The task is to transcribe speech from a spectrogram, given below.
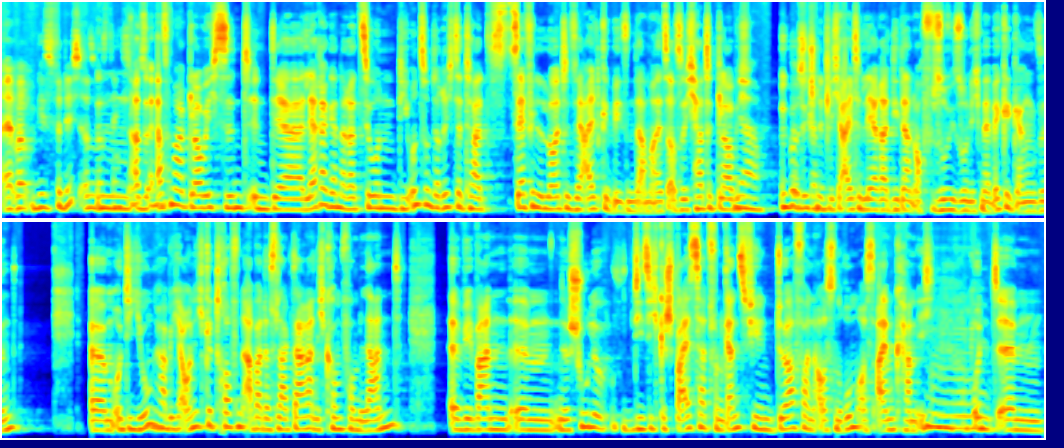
aber wie ist es für dich? Also, was denkst du? Also erstmal, glaube ich, sind in der Lehrergeneration, die uns unterrichtet hat, sehr viele Leute sehr alt gewesen damals. Also ich hatte, glaube ich, Ja, überdurchschnittlich alte Lehrer, die dann auch sowieso nicht mehr weggegangen sind. Ähm, und die Jungen habe ich auch nicht getroffen, aber das lag daran, ich komme vom Land. Äh, wir waren ähm, eine Schule, die sich gespeist hat von ganz vielen Dörfern außenrum. Aus einem kam ich. Und ähm,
